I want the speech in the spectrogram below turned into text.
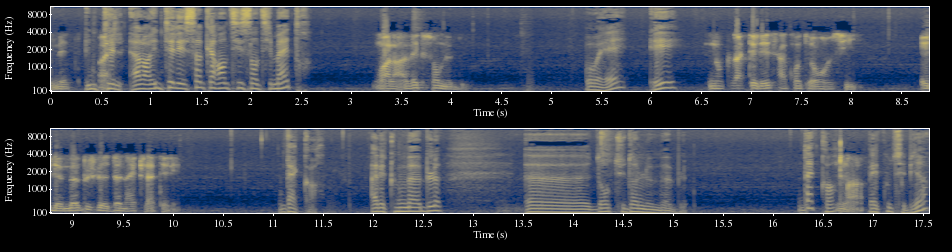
Centimètres. Une ouais. télé, alors une télé 146 cm. Voilà, avec son meuble. Ouais. Et? Donc la télé 50 euros aussi. Et le meuble, je le donne avec la télé. d'accord. Avec meuble. Euh, donc tu donnes le meuble. D'accord. Voilà. Bah écoute, c'est bien.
